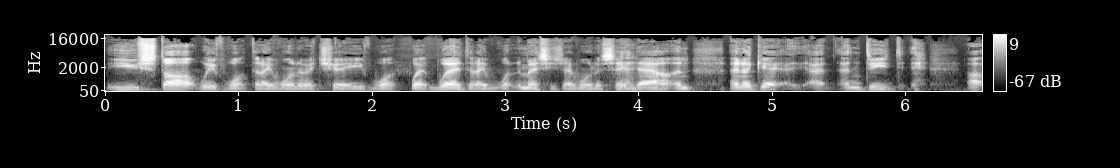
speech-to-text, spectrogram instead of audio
you start with what do they want to achieve, what where, where do they what the message they want to send Yeah. out, and and I get and do. I,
